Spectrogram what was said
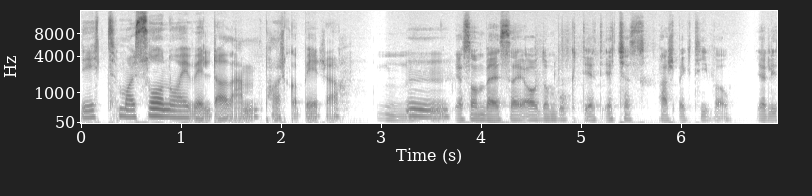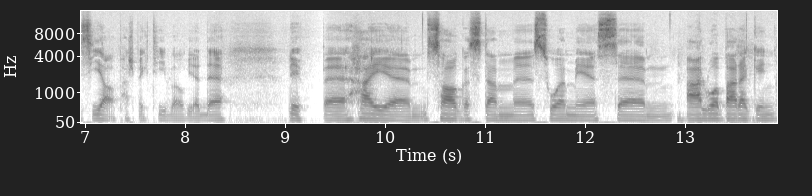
ditt, må så noe i vil da den parkabira. Mm. Ja, som sier av de bukti et etches perspektivo. Ja, lisia perspektivo. Ja, det lip eh, hei eh, eh, suomies eh, aluabaragin.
